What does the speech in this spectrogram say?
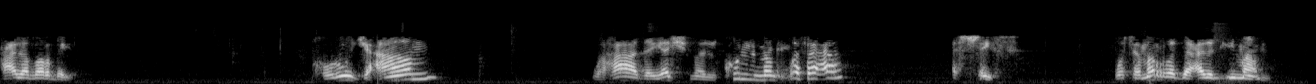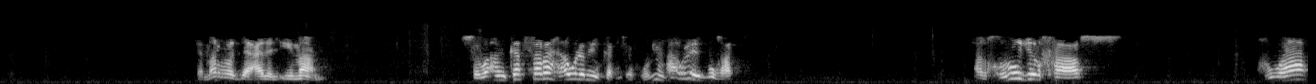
على ضربين خروج عام وهذا يشمل كل من رفع السيف وتمرد على الإمام تمرد على الإمام سواء كفره أو لم يكفره من هؤلاء البغاة. الخروج الخاص هو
